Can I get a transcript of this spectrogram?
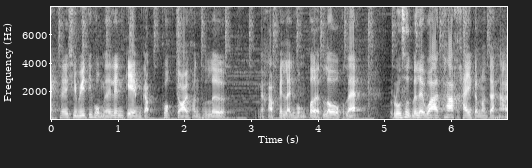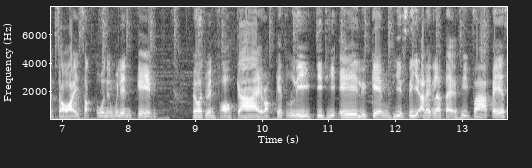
กๆ ในชีวิตที่ผมได้เล่นเกมกับพวกจอยคอนโทรลเลอร์นะครับ เป็นอะไรที่ผมเปิดโลกและรู้สึกได้เลยว่าถ้าใครกำลังจะหาจอยสักตัวหนึ่งไปเล่นเกม ไม่ว่าจะเป็น Fall Guy Rocket League GTA หรือเกม PC อะไรก็แล้วแต่ FIFA PES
